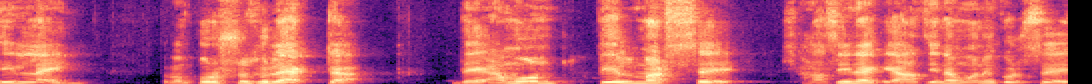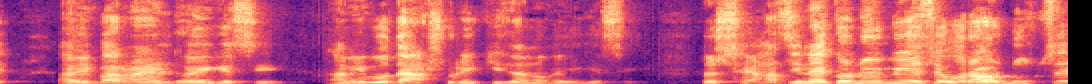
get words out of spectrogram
তিন লাইন। এবং প্রশ্ন ছিল একটা যে এমন তেল মারছে হাসিনাকে হাসিনা মনে করছে আমি পার্মানেন্ট হয়ে গেছি আমি বোধহয় আসলে কি যেন হয়ে গেছি। তো সে হাসিনাকেও ডুবিয়েছে ওরাও ডুবছে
